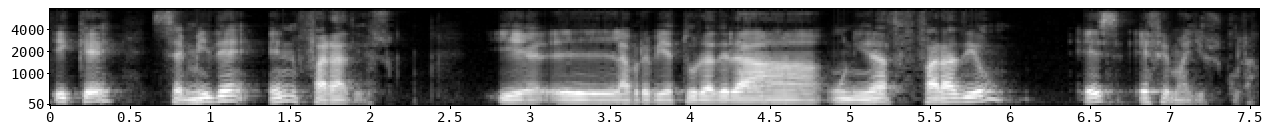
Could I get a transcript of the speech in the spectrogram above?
y que se mide en faradios. Y la abreviatura de la unidad faradio es F mayúscula.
